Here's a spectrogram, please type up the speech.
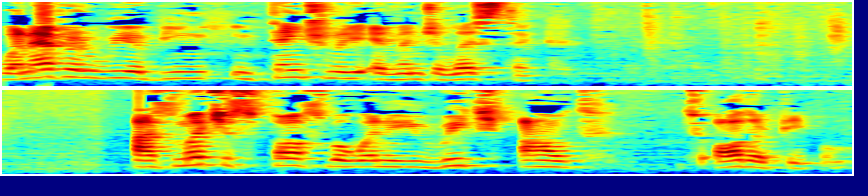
whenever we are being intentionally evangelistic, as much as possible when we reach out to other people,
